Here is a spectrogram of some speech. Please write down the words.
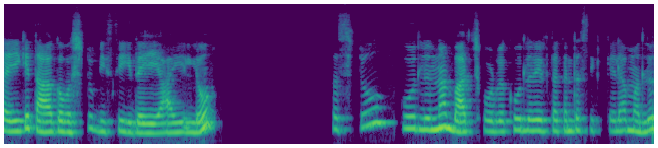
ಕೈಗೆ ತಾಗೋವಷ್ಟು ಬಿಸಿ ಇದೆ ಈ ಆಯಿಲ್ಲು ಫಸ್ಟು ಕೂದಲನ್ನ ಬಾಚ್ಕೊಡ್ಬೇಕು. ಕೂದಲಲ್ಲಿ ಇರ್ತಕ್ಕಂಥ ಸಿಕ್ಕೆಲ್ಲ ಮೊದಲು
